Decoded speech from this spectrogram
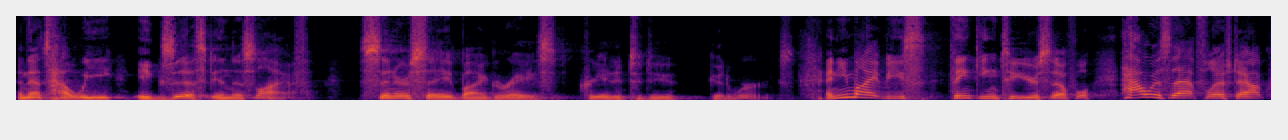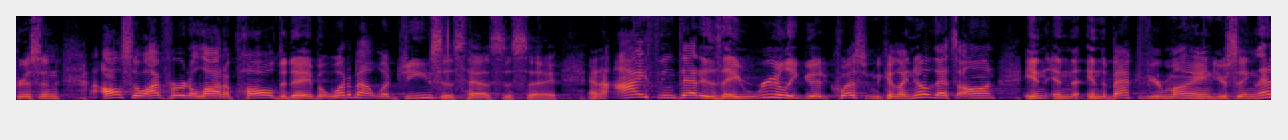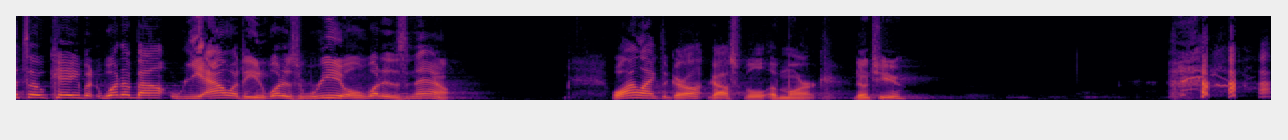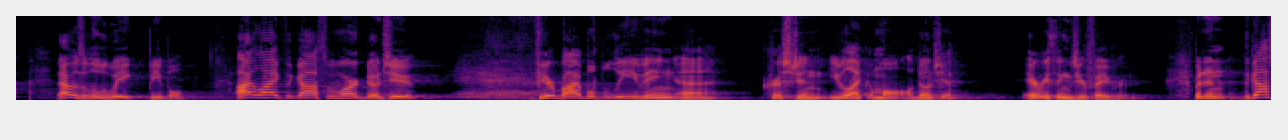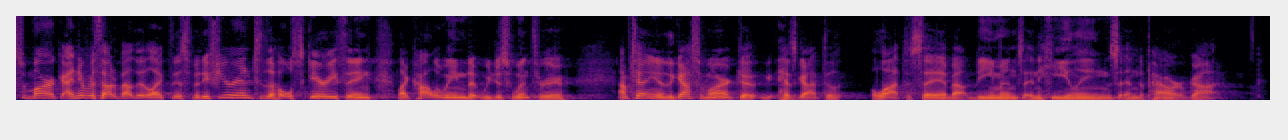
And that's how we exist in this life. Sinners saved by grace, created to do good works. And you might be thinking to yourself, well, how is that fleshed out, Chris? And also, I've heard a lot of Paul today, but what about what Jesus has to say? And I think that is a really good question because I know that's on in, in, the, in the back of your mind. You're saying, that's okay, but what about reality and what is real and what is now? Well, I like the Gospel of Mark, don't you? That was a little weak, people. I like the Gospel of Mark, don't you? Yes. If you're a Bible believing uh, Christian, you like them all, don't you? Everything's your favorite. But in the Gospel of Mark, I never thought about it like this, but if you're into the whole scary thing, like Halloween that we just went through, I'm telling you, the Gospel of Mark has got to, a lot to say about demons and healings and the power of God.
